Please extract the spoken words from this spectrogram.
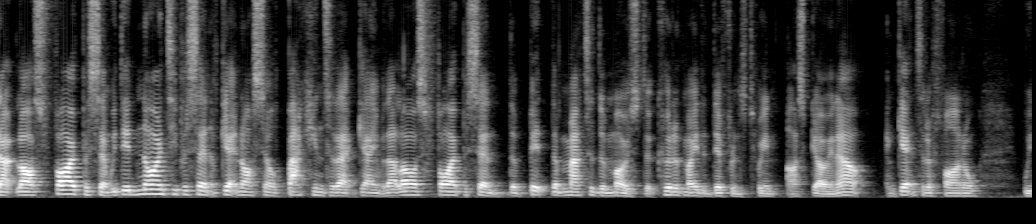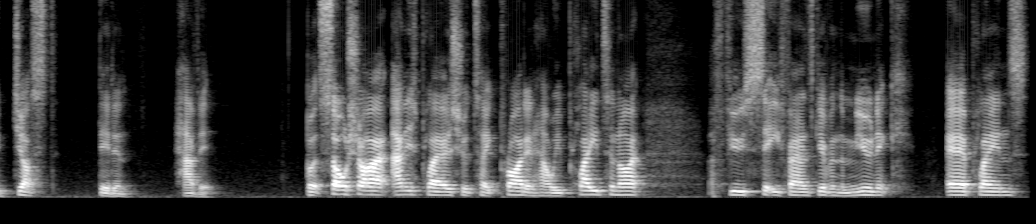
that last 5%, we did 90% of getting ourselves back into that game. But that last 5%, the bit that mattered the most, that could have made the difference between us going out and getting to the final, we just didn't have it. But Solskjaer and his players should take pride in how we played tonight. A few City fans giving the Munich airplanes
